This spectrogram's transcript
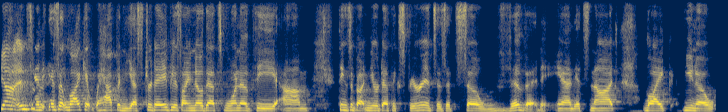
Yeah, and, so, and is it like it happened yesterday? Because I know that's one of the um, things about near-death experiences. It's so vivid, and it's not like you know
